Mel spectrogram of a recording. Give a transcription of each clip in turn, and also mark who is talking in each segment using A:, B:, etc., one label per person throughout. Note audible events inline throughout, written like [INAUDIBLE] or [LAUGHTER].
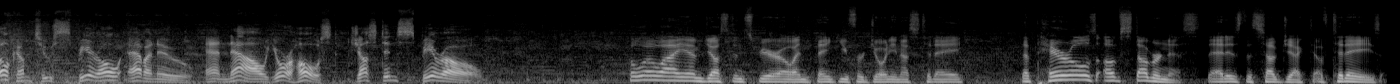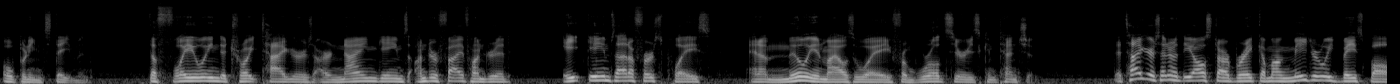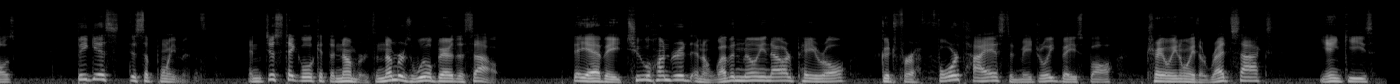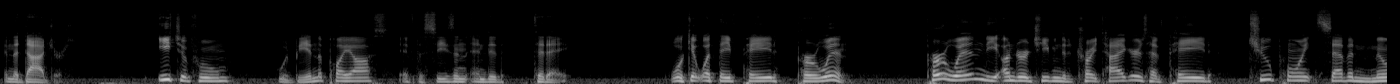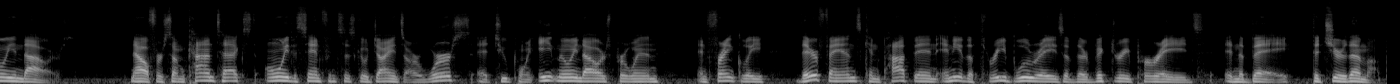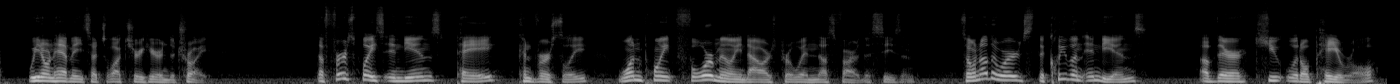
A: Welcome to Spiro Avenue. And now, your host, Justin Spiro.
B: Hello, I am Justin Spiro, and thank you for joining us today. The perils of stubbornness, that is the subject of today's opening statement. The flailing Detroit Tigers are nine games under 500, eight games out of first place, and a million miles away from World Series contention. The Tigers entered the All Star break among Major League Baseball's biggest disappointments. And just take a look at the numbers. The numbers will bear this out. They have a $211 million payroll, good for fourth highest in Major League Baseball, trailing only the Red Sox, Yankees, and the Dodgers, each of whom would be in the playoffs if the season ended today. Look at what they've paid per win. Per win, the underachieving Detroit Tigers have paid $2.7 million. Now, for some context, only the San Francisco Giants are worse at $2.8 million per win, and frankly, their fans can pop in any of the three Blu rays of their victory parades in the Bay to cheer them up. We don't have any such luxury here in Detroit. The first place Indians pay, conversely, $1.4 million per win thus far this season. So, in other words, the Cleveland Indians, of their cute little payroll,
